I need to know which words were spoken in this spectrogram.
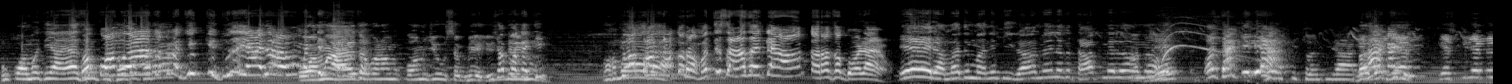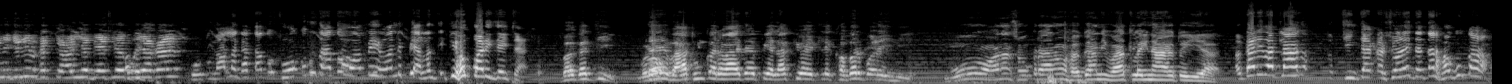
હું કોમથી આયા છું કોમ આયા તો કીધું આયો પણ કોમ જેવું છે મેલ્યું છે એ રમત મને ને થાપ મેલો ઓ થાકી ગયા. તને વખત બેસ લે કર. ખોટું ના તો છોકરું ના અમે પહેલાથી કેવું પડી જાય છે. ભગતજી તે વાત હું કરવા પેલા કયો એટલે ખબર પડે નહીં. હું આના છોકરાનો હગાની વાત લઈને આવ્યો તો યાર. ની વાત લાવ્યો તો ચિંતા કરશો નહીં તાર હગું કરો.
